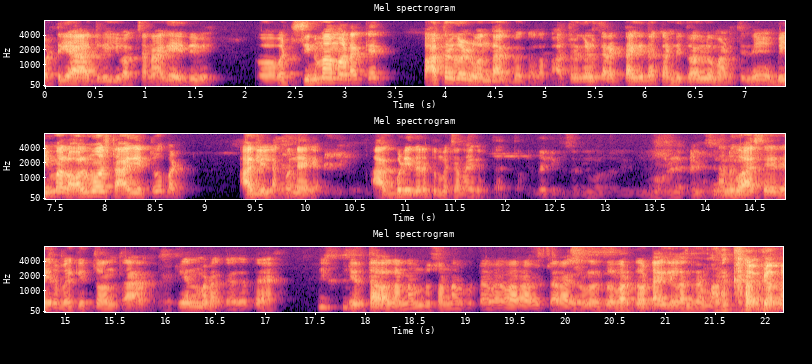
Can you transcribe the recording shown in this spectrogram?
ಒಟ್ಟಿಗೆ ಆದ್ವಿ, ಇವಾಗ ಚೆನ್ನಾಗೇ ಇದೀವಿ ಬಟ್ ಸಿನಿಮಾ ಮಾಡಕ್ಕೆ ಪಾತ್ರಗಳು ಒಂದಾಗ್ಬೇಕಲ್ಲ. ಪಾತ್ರಗಳು ಕರೆಕ್ಟ್ ಆಗಿದೆ ಖಂಡಿತವಾಗ್ಲೂ ಮಾಡ್ತೀನಿ. ಭೀಮಲ್ ಆಲ್ಮೋಸ್ಟ್ ಆಗಿತ್ತು ಬಟ್ ಆಗ್ಲಿಲ್ಲ ಕೊನೆಗೆ. ಆಗ್ಬಿಡಿದ್ರೆ ತುಂಬಾ ಚೆನ್ನಾಗಿರ್ತಾ ಇತ್ತು. ನನಗೂ ಆಸೆ ಇದೆ ಇರ್ಬೇಕಿತ್ತು ಅಂತ. ಏನ್ ಮಾಡಕ್ಕಾಗತ್ತೆ? ಇರ್ತಾವಲ್ಲ ನಮ್ದು ಸಣ್ಣ ಪುಟ್ಟ ವ್ಯವಹಾರ, ವಿಚಾರಗಳು. ಸೊ ವರ್ಕೌಟ್ ಆಗಿಲ್ಲ ಅಂದ್ರೆ ಮಾಡಕ್ಕಾಗಲ್ಲ.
